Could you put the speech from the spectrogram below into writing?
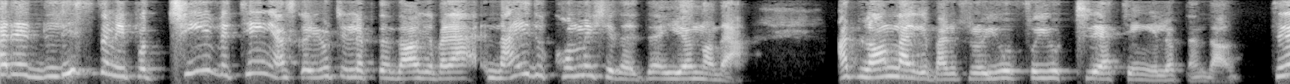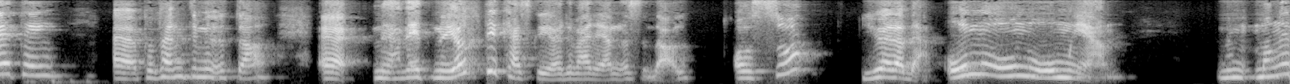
her er lista mi på 20 ting jeg skal ha gjort i løpet av en dag'. Jeg bare, nei, du kommer ikke det gjennom det. Jeg planlegger bare for å få gjort tre ting i løpet av en dag. Tre ting eh, på 50 minutter. Eh, men jeg vet nøyaktig hva jeg skal gjøre hver eneste dag. Og så gjør jeg det om og om og om igjen. Men mange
